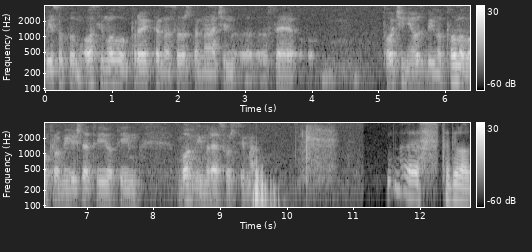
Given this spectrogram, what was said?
visokom, osim ovog projekta, na svojstan način e, se počinje ozbiljno ponovo promišljati i o tim vodnim resursima. E, to je bilo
